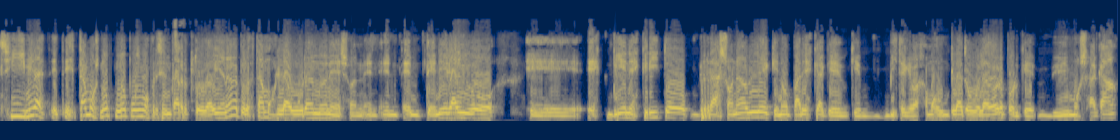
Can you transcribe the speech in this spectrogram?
Sí, mira, e, estamos, no, no pudimos presentar todavía nada, pero estamos laburando en eso, en, en, en tener algo eh, bien escrito, razonable, que no parezca que, que, viste, que bajamos de un plato volador porque vivimos acá,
